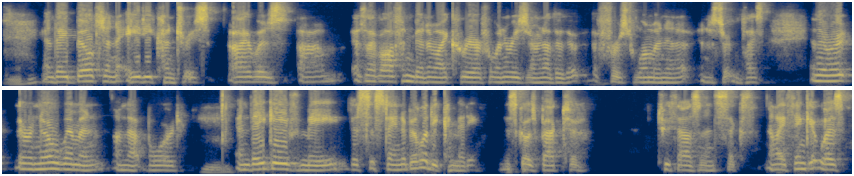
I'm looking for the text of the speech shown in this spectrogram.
mm-hmm. and they built in 80 countries. I was, um, as I've often been in my career, for one reason or another, the, the first woman in a, in a certain place, and there were there were no women on that board, mm-hmm. and they gave me the sustainability committee. This goes back to 2006. And I think it was,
